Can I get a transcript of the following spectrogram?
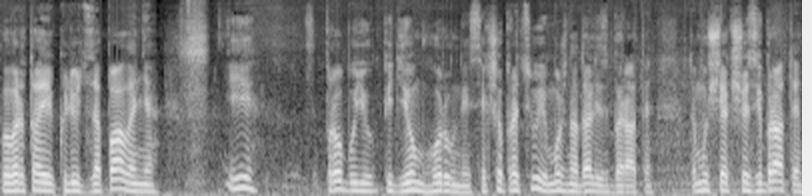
повертаю ключ запалення і пробую підйом вгору вниз. Якщо працює, можна далі збирати. Тому що якщо зібрати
